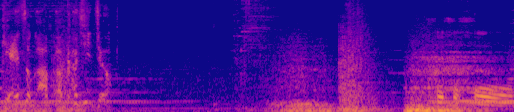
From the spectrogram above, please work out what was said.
계속 압박하시죠. 호호호.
